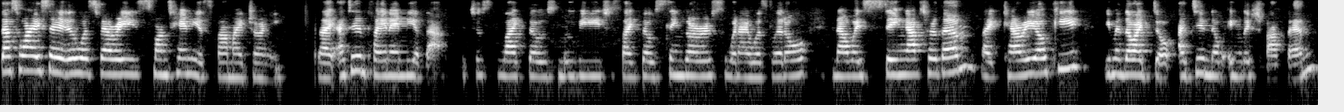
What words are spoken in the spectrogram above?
that's why I say it was very spontaneous about my journey. Like I didn't plan any of that. Just like those movies, just like those singers when I was little, and I always sing after them, like karaoke. Even though I don't, I didn't know English back then.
